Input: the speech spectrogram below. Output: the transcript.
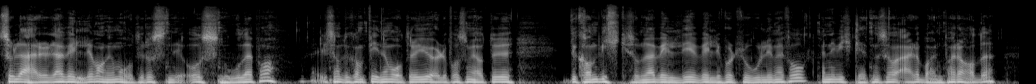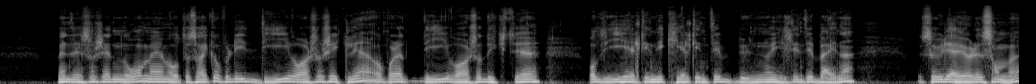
så lærer du deg veldig mange måter å, sn å sno deg på. Liksom. Du kan finne måter å gjøre det på som gjør at du Det kan virke som du er veldig veldig fortrolig med folk, men i virkeligheten så er det bare en parade. Men det som skjedde nå med Motorpsycho, fordi de var så skikkelige, og fordi de var så dyktige, og de helt inn, gikk helt inn til bunnen og helt inn til beinet, så ville jeg gjøre det samme.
